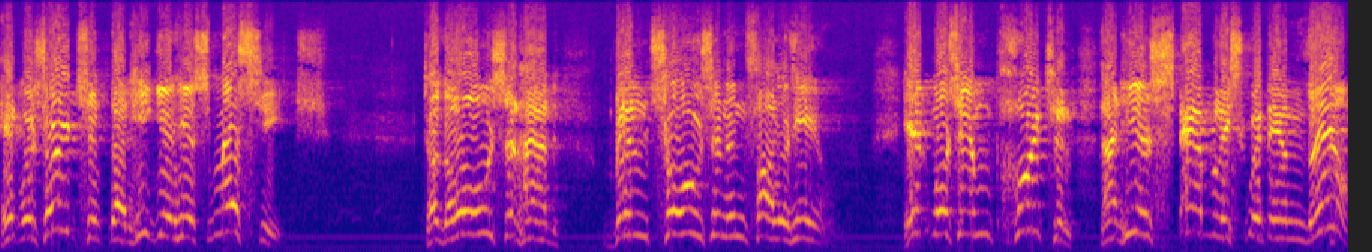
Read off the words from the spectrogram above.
It was urgent that he get his message to those that had been chosen and followed him. It was important that he established within them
